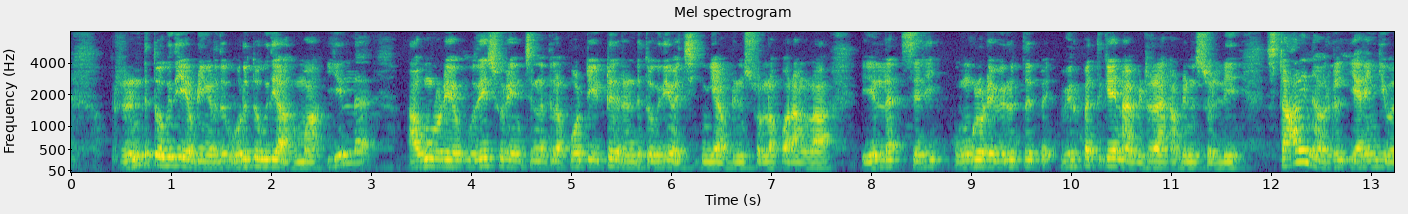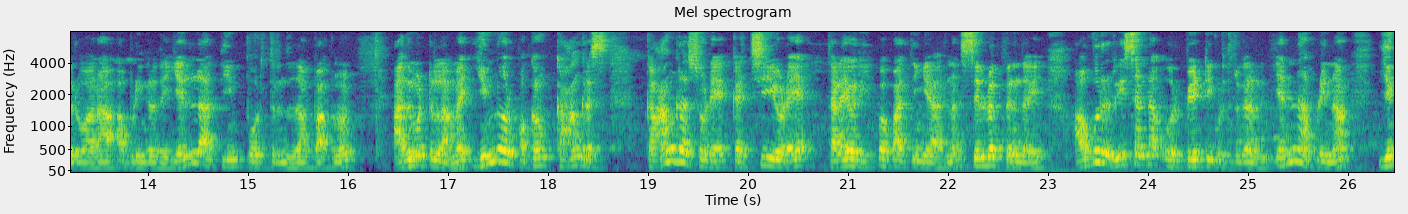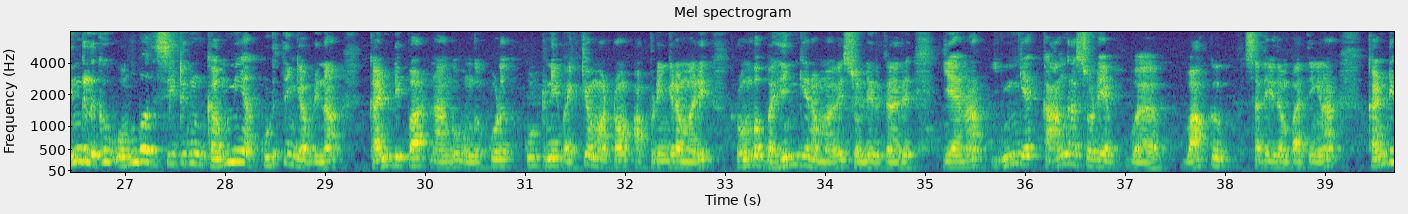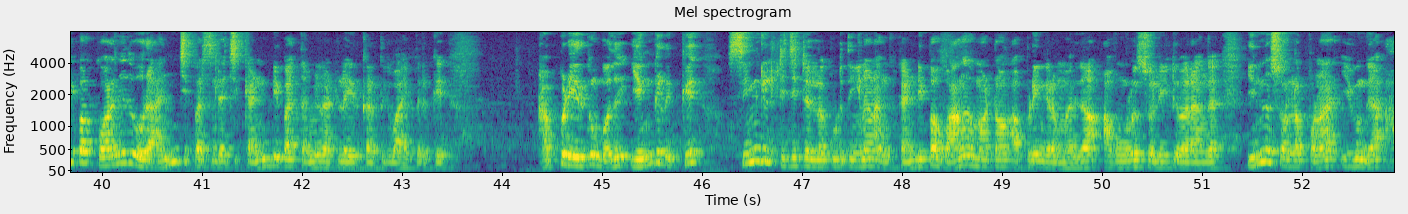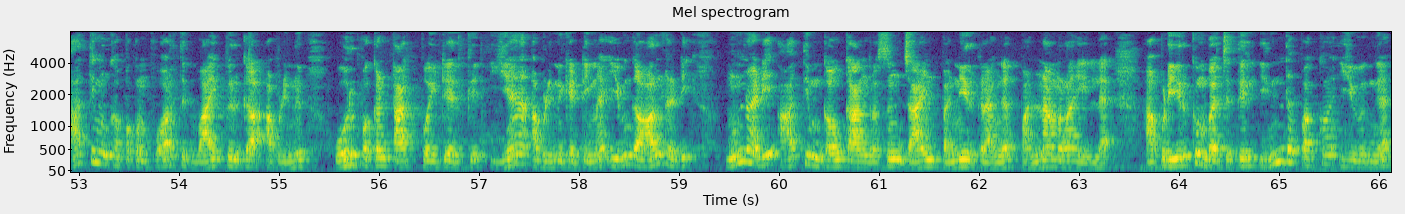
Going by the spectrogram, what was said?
ரெண்டு தொகுதி அப்படிங்கிறது ஒரு தொகுதி ஆகுமா? இல்லை அவங்களுடைய உதயசூரியன் சின்னத்தில் போட்டிட்டு ரெண்டு தொகுதியும் வச்சுக்கிங்க அப்படின்னு சொல்ல போகிறாங்களா இல்லை சரி உங்களுடைய விருப்ப விருப்பத்துக்கே நான் விடுறேன் அப்படின்னு சொல்லி ஸ்டாலின் அவர்கள் இறங்கி வருவாரா அப்படிங்கிறத எல்லாத்தையும் பொறுத்திருந்து தான் பார்க்கணும். அது மட்டும் இல்லாமல் இன்னொரு பக்கம் காங்கிரஸ் காங்கிரஸோடைய கட்சியோடைய தலைவர் இப்போ பார்த்தீங்க யாருன்னா செல்வ பெருந்தகை. அவர் ரீசெண்டாக ஒரு பேட்டி கொடுத்துருக்காரு. என்ன அப்படின்னா எங்களுக்கு ஒம்பது சீட்டுக்கும் கம்மியாக கொடுத்தீங்க அப்படின்னா கண்டிப்பாக நாங்கள் உங்கள் கூட கூட்டணி வைக்க மாட்டோம் அப்படிங்கிற மாதிரி ரொம்ப பயங்கரமாகவே சொல்லியிருக்காரு. ஏன்னா இங்கே காங்கிரஸோடைய வ- வாக்கு சதவீதம் பார்த்தீங்கன்னா கண்டிப்பாக குறைஞ்சது ஒரு அஞ்சு பர்சன்டேஜ் கண்டிப்பாக தமிழ்நாட்டில் இருக்கிறதுக்கு வாய்ப்பு இருக்குது அப்படி இருக்கும்போது எங்களுக்கு சிங்கிள் டிஜிட்டலில் கொடுத்தீங்கன்னா நாங்கள் கண்டிப்பாக வாங்க மாட்டோம் அப்படிங்கிற மாதிரி தான் அவங்களும் சொல்லிட்டு வராங்க. இன்னும் சொல்லப்போனால் இவங்க அதிமுக பக்கம் போகிறதுக்கு வாய்ப்பு இருக்கா அப்படின்னு ஒரு பக்கம் டாக் போயிட்டே இருக்குது ஏன் அப்படின்னு கேட்டிங்கன்னா இவங்க ஆல்ரெடி முன்னாடி அதிமுகவும் காங்கிரஸும் ஜாயின் பண்ணியிருக்கிறாங்க. பண்ணாமலாம் இல்லை. அப்படி இருக்கும் பட்சத்தில் இந்த பக்கம் இவங்க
